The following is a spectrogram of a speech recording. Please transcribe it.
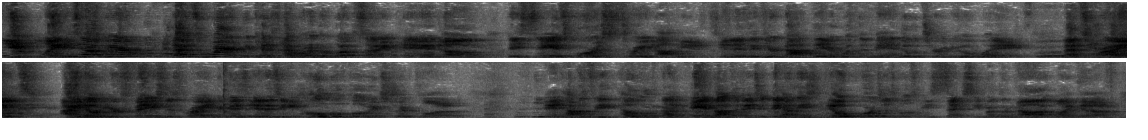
You ladies out here? That's weird because I went on the website and um, they say it's for a straight audience. And if, if you're not there with a man, they will turn you away. That's right. I know, your face is right because it is a homophobic strip club. And how does the how like and not to mention they have these billboards that are supposed to be sexy but they're not like um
